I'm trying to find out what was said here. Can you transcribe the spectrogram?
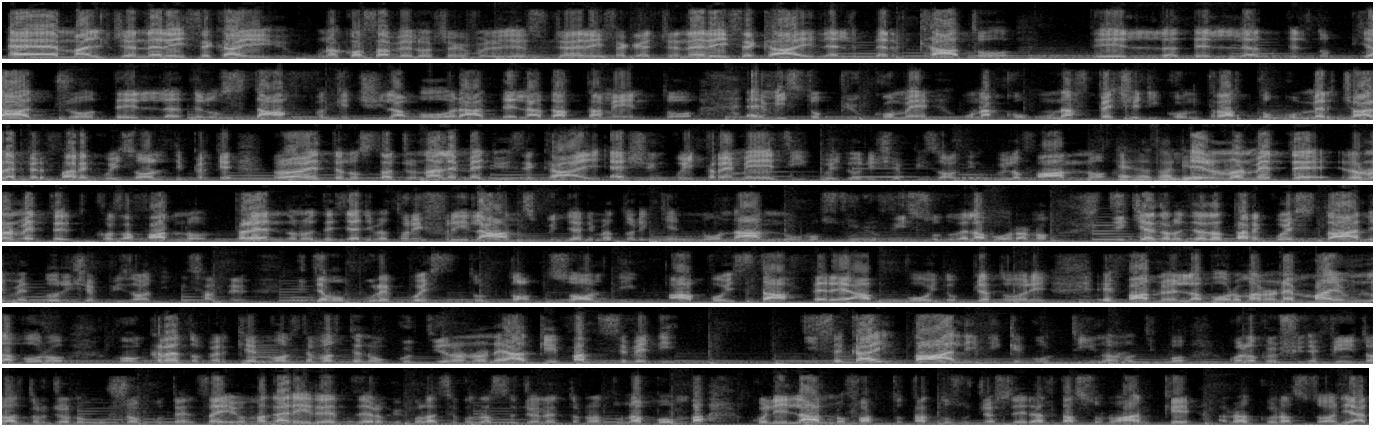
Eh, ma il genere Isekai, una cosa veloce che voglio dire sul genere Isekai, il genere Isekai nel mercato del, del- del doppiaggio, del- dello staff che ci lavora, dell'adattamento, è visto più come una, una specie di contratto commerciale per fare quei soldi, perché normalmente lo stagionale medio Isekai esce in quei tre mesi, quei 12 episodi in cui lo fanno, lì. e normalmente, normalmente cosa fanno? Prendono degli animatori freelance, quindi animatori che non hanno uno studio fisso dove lavorano, ti chiedono di adattare questo anime, 12 episodi, fate- vi diamo pure questo tot soldi a voi staffer e a voi doppiatori e fanno il lavoro, ma non è mai un lavoro concreto perché molte volte non continuano neanche, infatti se vedi gli Sekai validi che continuano, tipo quello che è, finito l'altro giorno, Mushoku Tensei, o magari Re Zero che con la seconda stagione è tornato una bomba, quelli là hanno fatto tanto successo e in realtà sono anche, hanno anche una storia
